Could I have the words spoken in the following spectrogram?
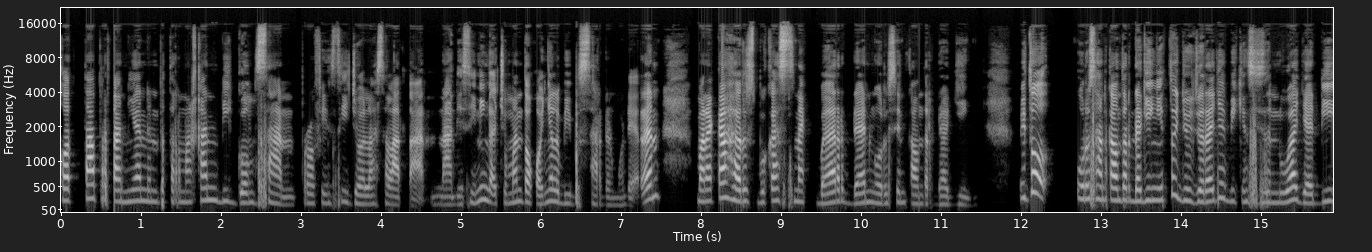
kota pertanian dan peternakan di Gongsan, Provinsi Jola Selatan. Nah, di sini nggak cuma tokonya lebih besar dan modern, mereka harus buka snack bar dan ngurusin counter daging. Itu urusan counter daging itu jujur aja bikin season 2 jadi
